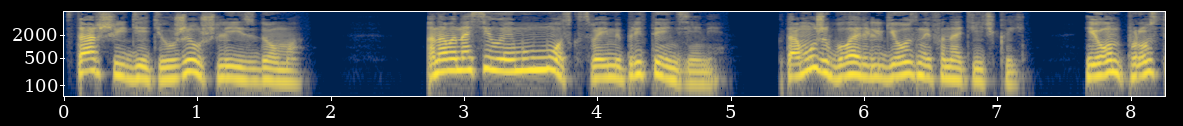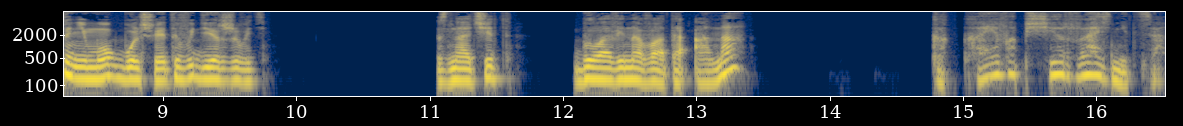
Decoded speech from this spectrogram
«Старшие дети уже ушли из дома. Она выносила ему мозг своими претензиями. К тому же была религиозной фанатичкой, и он просто не мог больше это выдерживать. Значит, была виновата она? Какая вообще разница?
